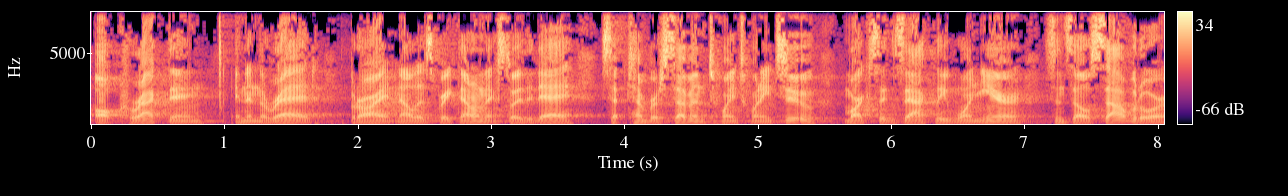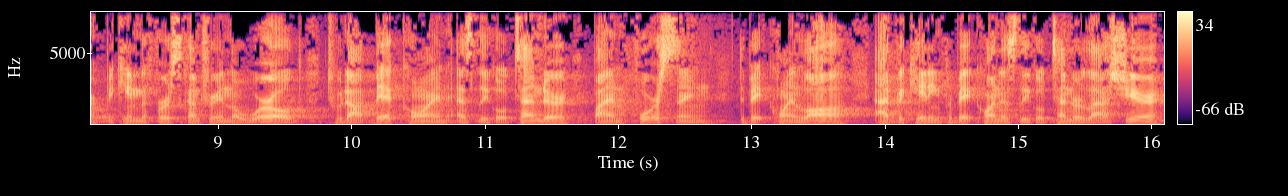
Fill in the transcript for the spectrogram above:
all correcting and in the red. But alright, now let's break down our next story of the day. September 7, 2022 marks exactly one year since El Salvador became the first country in the world to adopt Bitcoin as legal tender by enforcing the Bitcoin law. Advocating for Bitcoin as legal tender last year,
